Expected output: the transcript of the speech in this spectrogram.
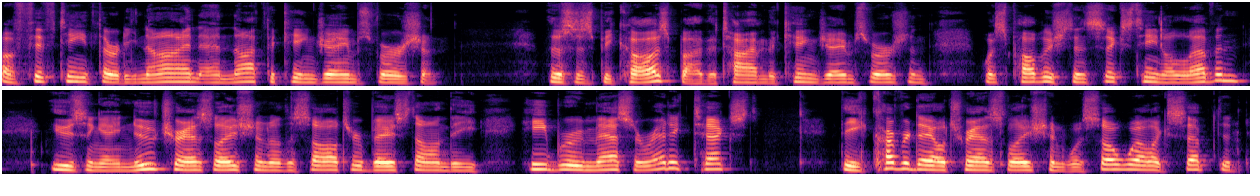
of 1539 and not the King James Version. This is because by the time the King James Version was published in 1611, using a new translation of the Psalter based on the Hebrew Masoretic text, the Coverdale translation was so well accepted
